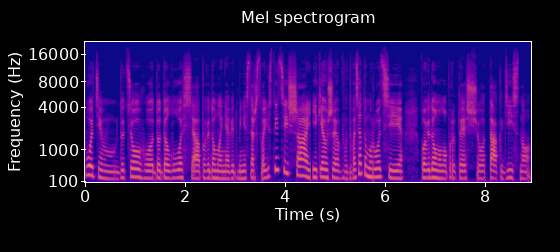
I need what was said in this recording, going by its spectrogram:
Потім до цього додалося повідомлення від Міністерства юстиції США, яке вже в 2020 році повідомило про те, що так дійсно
